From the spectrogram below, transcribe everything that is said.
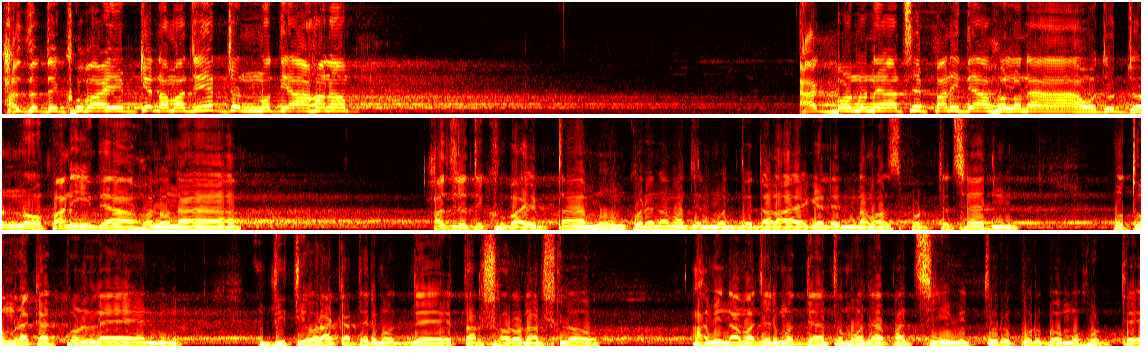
হজরত খুবাইবকে নামাজের জন্য দেওয়া হলো এক বর্ণনে আছে, পানি দেয়া হলো না ওজুর জন্য পানি দেয়া হলো না। হজরত খুবাইব তামুম করে নামাজের মধ্যে দাঁড়ায় গেলেন, নামাজ পড়তেছেন। প্রথম রাকাত পড়লেন, দ্বিতীয় রাকাতের মধ্যে তার স্মরণ আসলো, আমি নামাজের মধ্যে এত মজা পাচ্ছি মৃত্যুর পূর্ব মুহূর্তে।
